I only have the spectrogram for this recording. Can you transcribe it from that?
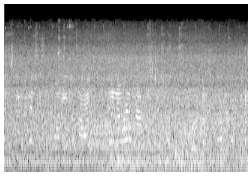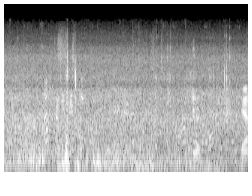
Sixty minutes is one eighty-five. And an hour and a half is two twenty. Up to six people. Six people. Okay, and then Yeah.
